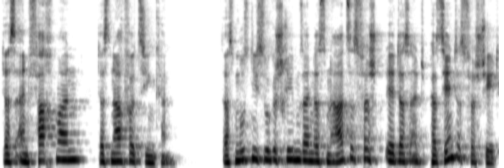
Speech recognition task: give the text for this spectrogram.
dass ein Fachmann das nachvollziehen kann. Das muss nicht so geschrieben sein, dass ein Arzt es äh, dass ein Patient es versteht,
